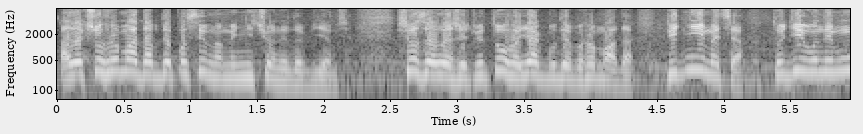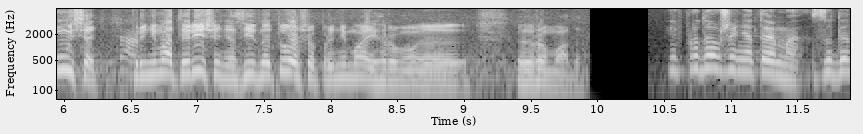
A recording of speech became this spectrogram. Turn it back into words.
але якщо громада буде пасивна, ми нічого не доб'ємося. Все залежить від того, як буде громада. Підніметься, тоді вони мусять приймати рішення згідно того, що приймає е, громада. І в продовження теми з 11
